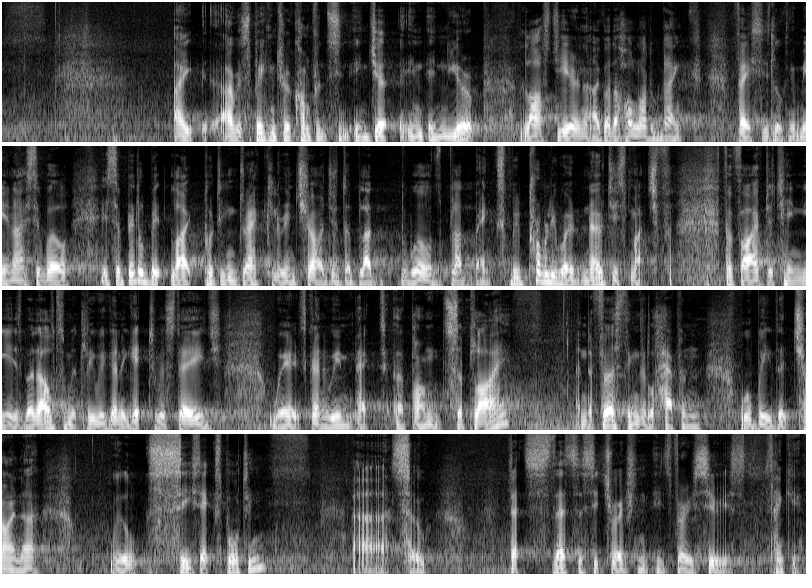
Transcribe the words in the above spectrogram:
I, I was speaking to a conference in, in, in, in, Europe last year, and I got a whole lot of blank faces looking at me, and I said, well, it's a little bit like putting Dracula in charge of the, blood, the world's blood banks. We probably won't notice much for, for five to 10 years, but ultimately we're going to get to a stage where it's going to impact upon supply, and the first thing that'll happen will be that China will cease exporting. Uh, so that's, that's the situation. It's very serious. Thank you.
